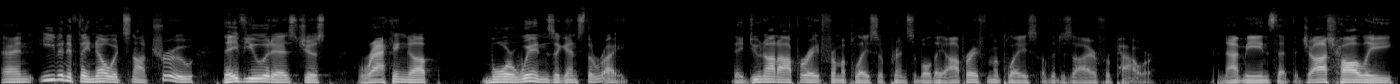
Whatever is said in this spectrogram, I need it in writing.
And even if they know it's not true, they view it as just racking up more wins against the right. They do not operate from a place of principle. They operate from a place of the desire for power. And that means that the Josh Hawley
